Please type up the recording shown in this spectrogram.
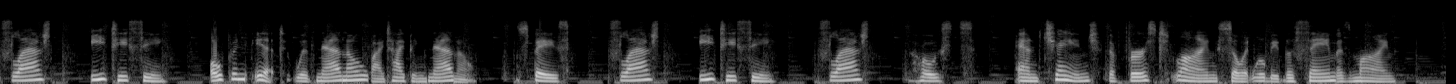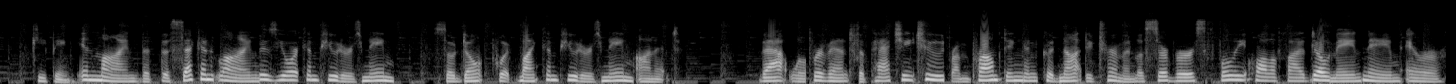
slash etc. Open it with nano by typing nano space slash etc slash hosts and change the first line so it will be the same as mine. Keeping in mind that the second line is your computer's name, so don't put my computer's name on it. That will prevent the Apache 2 from prompting and could not determine the server's fully qualified domain name error.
